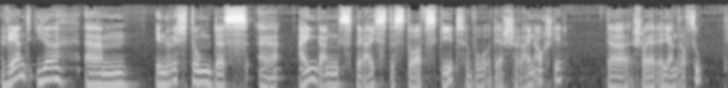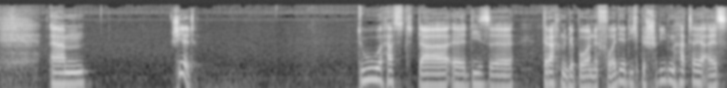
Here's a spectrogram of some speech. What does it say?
Während ihr ähm, in Richtung des äh, Eingangsbereichs des Dorfs geht, wo der Schrein auch steht. Da steuert Elian drauf zu. Ähm, Shield. Du hast da äh, diese Drachengeborene vor dir, die ich beschrieben hatte, als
